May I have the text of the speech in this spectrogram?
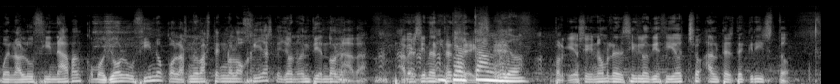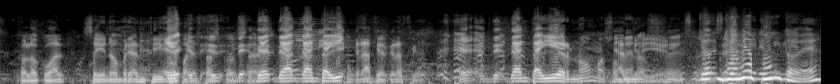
Bueno, alucinaban como yo alucino con las nuevas tecnologías que yo no entiendo nada. A ver si me entendéis. Intercambio. ¿eh? Porque yo soy un hombre del siglo XVIII antes de Cristo. Con lo cual, soy un hombre antiguo Eh, para eh, estas eh, cosas. de, de- de- de anteayer, Gracias, gracias. eh, de- de anteayer, ¿no? Más o menos. sí. Yo, yo me apunto, ¿eh?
